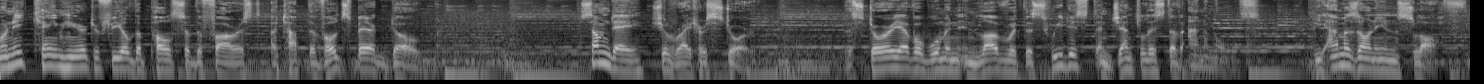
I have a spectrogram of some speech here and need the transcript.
Monique came here to feel the pulse of the forest atop the Voltzberg Dome. Someday, she'll write her story. The story of a woman in love with the sweetest and gentlest of animals, the Amazonian sloth.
